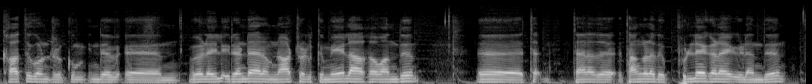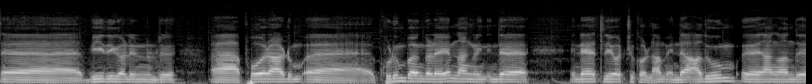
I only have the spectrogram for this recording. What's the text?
காத்து கொண்டிருக்கும் இந்த வேளையில் இரண்டாயிரம் நாட்களுக்கு மேலாக வந்து த- தனது தங்களது பிள்ளைகளை இழந்து வீதிகளில் நின்று போராடும் குடும்பங்களையும் நாங்கள் இந்த இந்த ஏற்றுக்கொள்ளலாம். என்ற அதுவும் நாங்கள் வந்து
